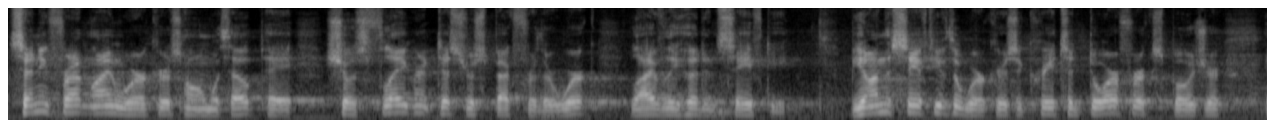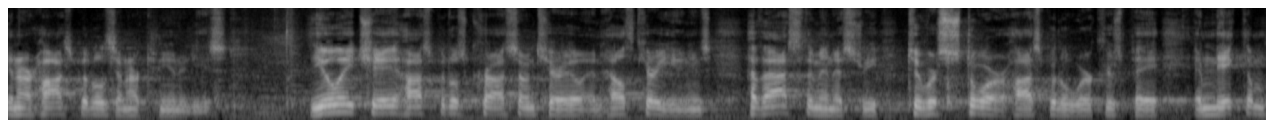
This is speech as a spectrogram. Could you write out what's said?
Sending frontline workers home without pay shows flagrant disrespect for their work, livelihood and safety. Beyond the safety of the workers, it creates a door for exposure in our hospitals and our communities. The OHA, Hospitals Across Ontario and healthcare unions have asked the ministry to restore hospital workers' pay and make them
